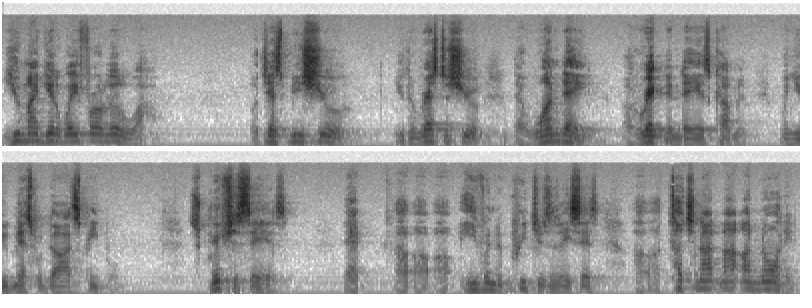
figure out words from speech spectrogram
you might get away for a little while. But just be sure, you can rest assured that one day, a reckoning day is coming when you mess with God's people. Scripture says that uh, uh, uh, even the preachers, he says, uh, uh, touch not my anointed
